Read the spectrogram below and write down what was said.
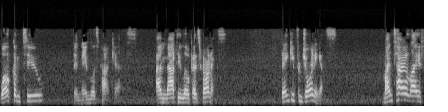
Welcome to the Nameless Podcast. I'm Matthew Lopez Chronics. Thank you for joining us. My entire life,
